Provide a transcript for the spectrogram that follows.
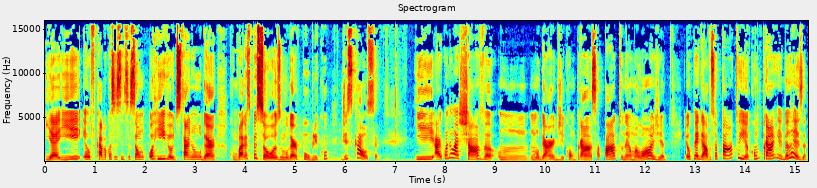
E aí eu ficava com essa sensação horrível de estar num lugar com várias pessoas, num lugar público, descalça. E aí, quando eu achava um, um lugar de comprar sapato, né, uma loja, eu pegava o sapato, ia comprar e aí beleza.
